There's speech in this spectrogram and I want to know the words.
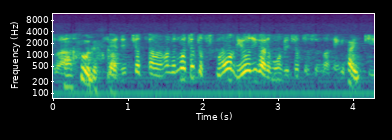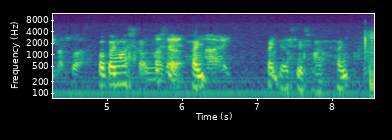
すわ。あ、そうですか。で、ちょっと、ほんで、もうちょっと着くもんで、用事があるもんで、ちょっとすみません、はい切りますわ。わかりました。すみません。はい。はい。はい、じゃあ失礼します。はい。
